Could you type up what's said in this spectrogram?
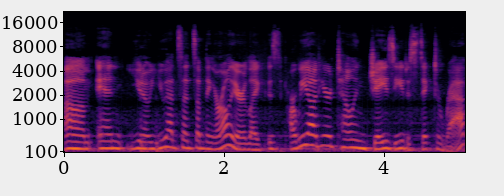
um, and you know you had said something earlier like is are we out here telling jay-z to stick to rap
